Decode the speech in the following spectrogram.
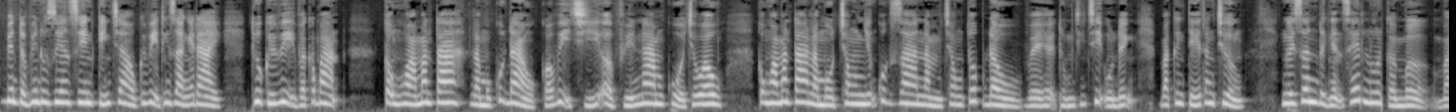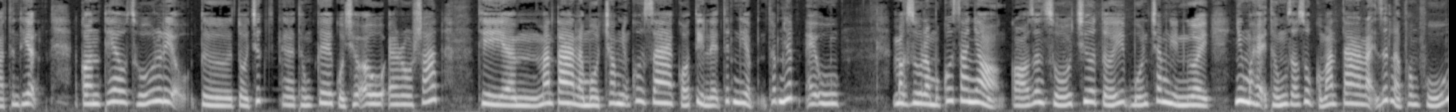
Biên tập viên Du Duyên xin kính chào quý vị thính giả nghe đài. Thưa quý vị và các bạn, Cộng hòa Manta là một quốc đảo có vị trí ở phía nam của châu Âu. Cộng hòa Manta là một trong những quốc gia nằm trong top đầu về hệ thống chính trị ổn định và kinh tế tăng trưởng. Người dân được nhận xét luôn cởi mở và thân thiện. Còn theo số liệu từ tổ chức ờ, thống kê của châu Âu Eurostat thì Manta là một trong những quốc gia có tỷ lệ thất nghiệp thấp nhất EU Mặc dù là một quốc gia nhỏ có dân số chưa tới 400.000 người, nhưng mà hệ thống giáo dục của Manta lại rất là phong phú.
